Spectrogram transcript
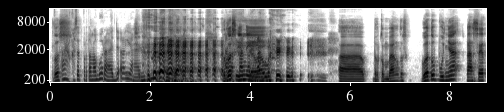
terus Ah kaset pertama gue raja lagi Iya. anjing. terus Anak ini eh berkembang terus gua tuh punya kaset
